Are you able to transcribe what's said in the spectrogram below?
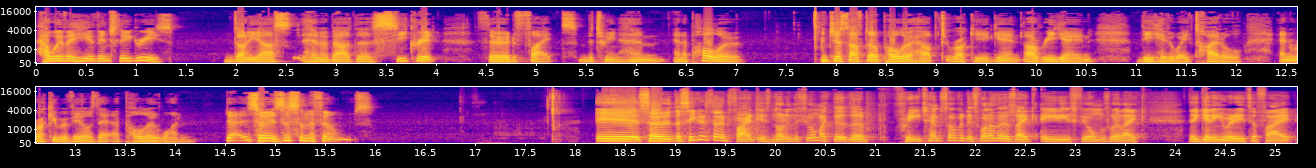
However, he eventually agrees. Donnie asks him about the secret third fight between him and Apollo. Just after Apollo helped Rocky again uh, regain the heavyweight title, and Rocky reveals that Apollo won. Uh, So, is this in the films? Uh, so the secret third fight is not in the film. Like the the pretense of it, it's one of those like '80s films where like they're getting ready to fight,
